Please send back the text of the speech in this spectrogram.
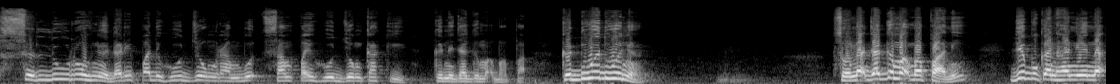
Seluruhnya daripada hujung rambut sampai hujung kaki kena jaga mak bapak. Kedua-duanya. So nak jaga mak bapak ni dia bukan hanya nak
